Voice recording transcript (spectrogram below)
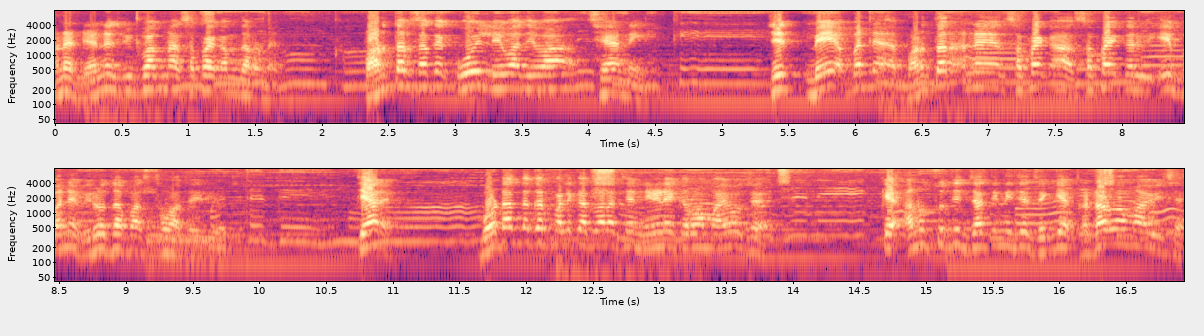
અને ડ્રેનેજ વિભાગના સફાઈ કામદારોને ભણતર સાથે કોઈ લેવા દેવા છે નહીં. જે બે બંને ભણતર અને સફાઈ સફાઈ કરવી, એ બંને વિરોધાભાસ થવા જઈ રહ્યો છે. ત્યારે બોટાદ નગરપાલિકા દ્વારા જે નિર્ણય કરવામાં આવ્યો છે કે અનુસૂચિત જાતિની જે જગ્યા ઘટાડવામાં આવી છે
